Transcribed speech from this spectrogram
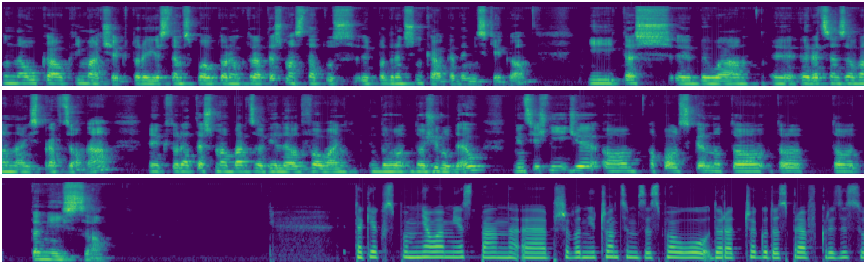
Nauka o klimacie, której jestem współautorem, która też ma status podręcznika akademickiego i też była recenzowana i sprawdzona, która też ma bardzo wiele odwołań do, do źródeł. Więc jeśli idzie o, o Polskę, no to, to, to te miejsca tak jak wspomniałam, jest Pan e, przewodniczącym zespołu doradczego do spraw kryzysu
